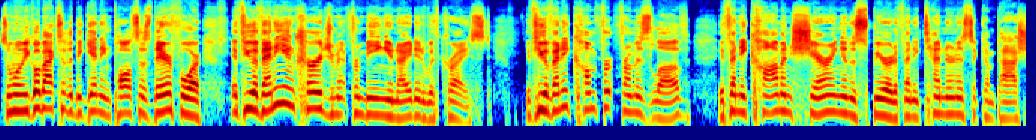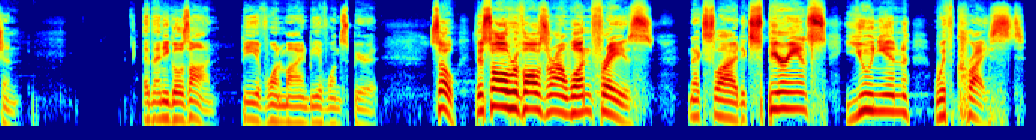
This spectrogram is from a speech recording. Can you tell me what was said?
So when we go back to the beginning, Paul says, Therefore, if you have any encouragement from being united with Christ, if you have any comfort from his love, if any common sharing in the Spirit, if any tenderness and compassion. And then he goes on be of one mind, be of one spirit. So this all revolves around one phrase. Next slide experience union with Christ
